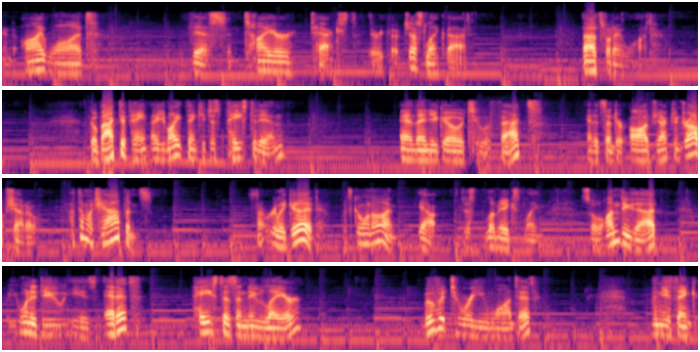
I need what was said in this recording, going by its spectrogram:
And I want this entire text. There we go, just like that. That's what I want. Go back to Paint. Now you might think you just paste it in, and then you go to Effect, and it's under Object and Drop Shadow. Not that much happens. It's not really good. What's going on? Yeah, just let me explain. So undo that. What you want to do is edit, paste as a new layer, move it to where you want it. Then you think,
